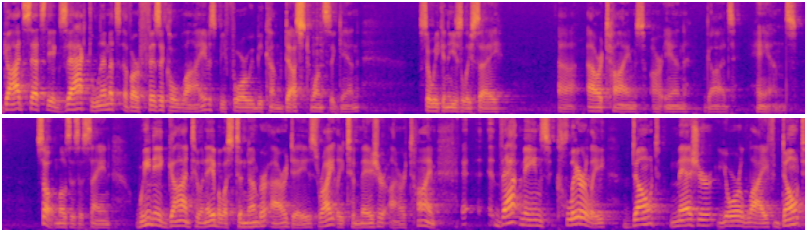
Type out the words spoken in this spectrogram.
God sets the exact limits of our physical lives before we become dust once again, so we can easily say, uh, Our times are in God's hands. So Moses is saying, we need God to enable us to number our days rightly, to measure our time. That means clearly don't measure your life, don't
